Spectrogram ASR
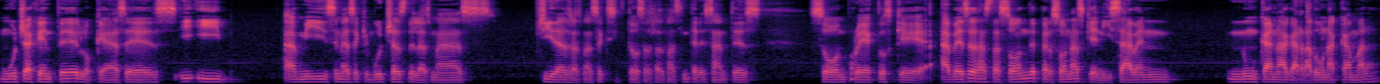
Mucha gente lo que hace es, y, a mí se me hace que muchas de las más chidas, las más exitosas, las más interesantes, son proyectos que a veces hasta son de personas que ni saben, nunca han agarrado una cámara,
